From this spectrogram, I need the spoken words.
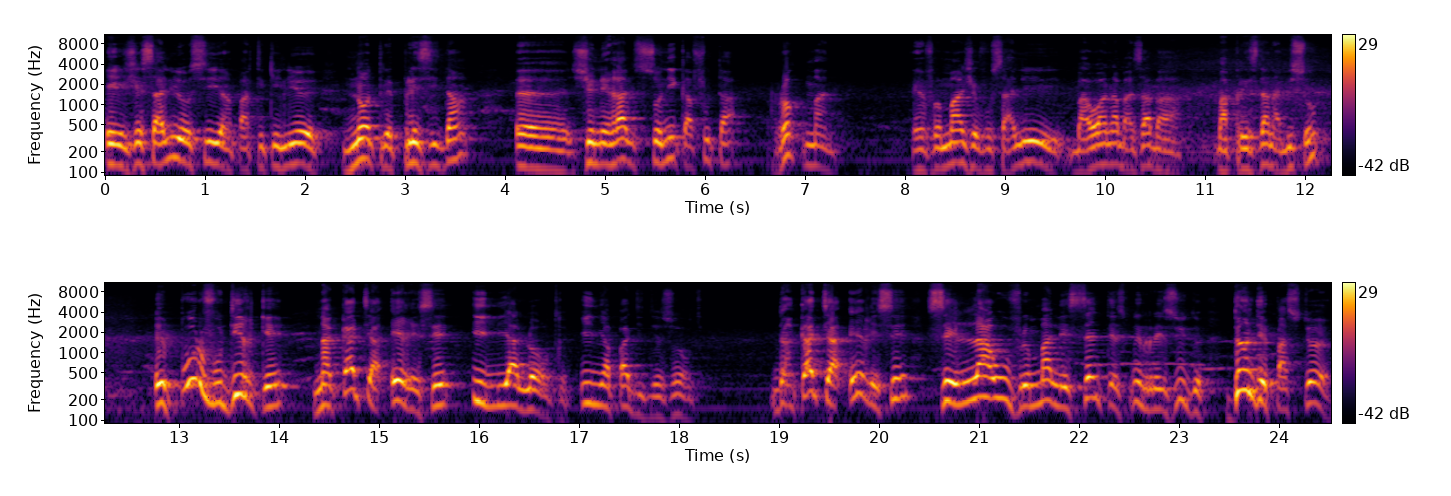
Et je salue aussi en particulier notre président euh, général Sonny Kafuta Rockman. Et vraiment, je vous salue, Bawana Bazaba, ba président Nabiso. Et pour vous dire que dans Katia RSC, il y a l'ordre, il n'y a pas de désordre. Dans Katia RSC, c'est là où vraiment le Saint-Esprit réside dans des pasteurs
